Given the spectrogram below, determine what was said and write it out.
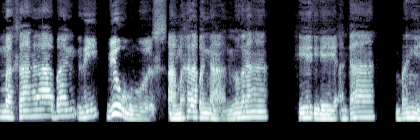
masala bun reviews ಆ ಮಸಾಲಾ ಬನ್ನ ನೋಡೋಣ. ಹೇಗಿದೆ ಅಂತ ಬನ್ನಿ.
